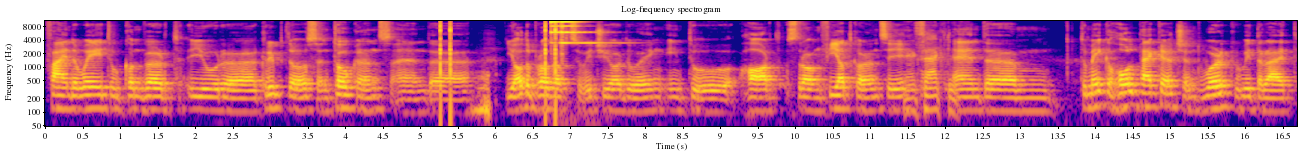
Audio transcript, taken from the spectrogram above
find a way to convert your uh, cryptos and tokens and uh, the other products which you are doing into hard, strong fiat currency. Exactly. And um, to make a whole package and work with the right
